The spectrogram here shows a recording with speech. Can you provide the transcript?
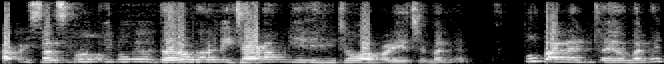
આપણી સંસ્કૃતિનું ધરોહરની જાળવણી જોવા મળે છે મને. ખૂબ આનંદ થયો મને.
